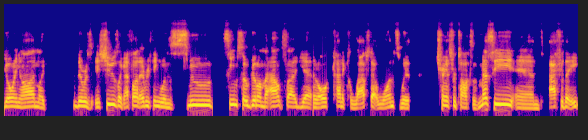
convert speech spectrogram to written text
going on like there was issues. Like I thought everything was smooth, seemed so good on the outside, yet it all kind of collapsed at once with transfer talks of Messi and after the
